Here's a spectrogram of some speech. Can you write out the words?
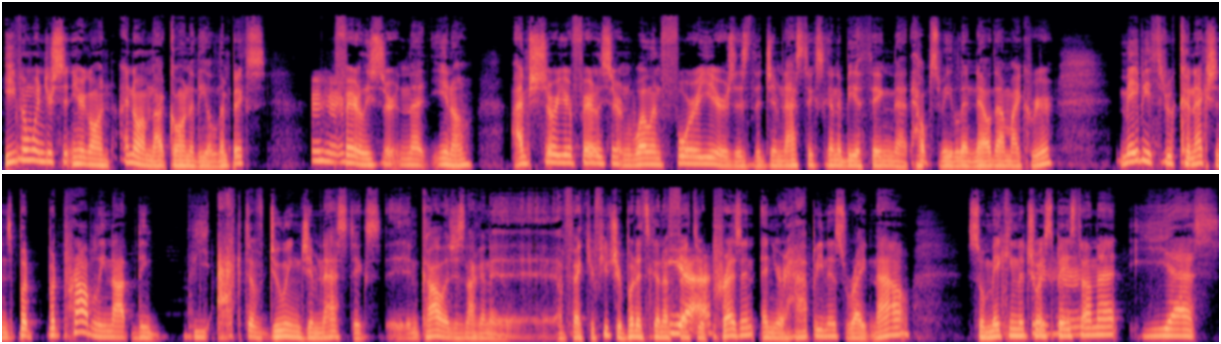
Even when you're sitting here going, I know I'm not going to the Olympics, hmm fairly certain that, you know, I'm sure you're fairly certain, well, in four years, is the gymnastics going to be a thing that helps me nail down my career? Maybe through connections, but but probably not the the act of doing gymnastics in college is not going to affect your future, but it's going to affect your present and your happiness right now. So making the choice based Mhm. on that, yes,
